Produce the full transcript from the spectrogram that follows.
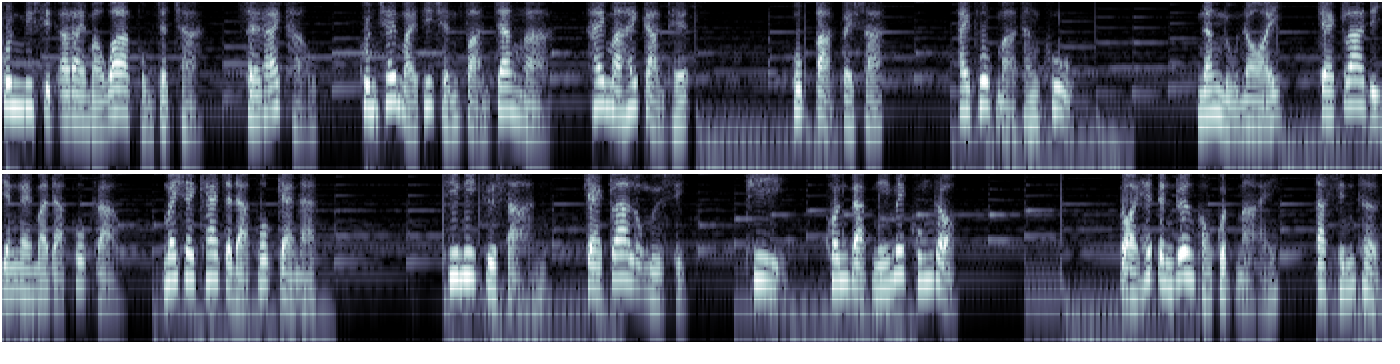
คุณมีสิทธิ์อะไรมาว่าผมจัดฉากใส่ร้ายเขา คุณใช่ไหมที่เฉินฝานจ้างมา ให้มาให้การเท็จหุบปากไปซักไอ้พวกหมาทั้งคู่นางหนูน้อย แกกล้าดียังไงมาด่าพวกเรา ไม่ใช่แค่จะด่าพวกแกนะ ที่นี่คือศาลแกกล้าลงมือสิ พี่ คนแบบนี้ไม่คุ้มหรอก ปล่อยให้เป็นเรื่องของกฎหมาย ตัดสินเถิด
